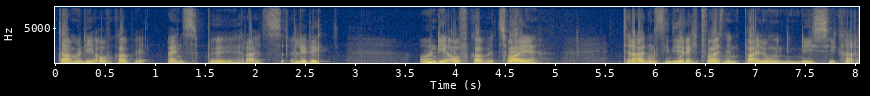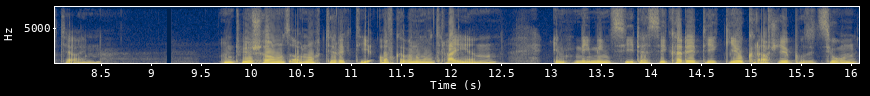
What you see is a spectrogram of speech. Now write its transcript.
Damit die Aufgabe 1 bereits erledigt. Und die Aufgabe 2. Tragen Sie die rechtweisenden Peilungen in die Seekarte ein. Und wir schauen uns auch noch direkt die Aufgabe Nummer 3 an. Entnehmen Sie der Seekarte die geografische Position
